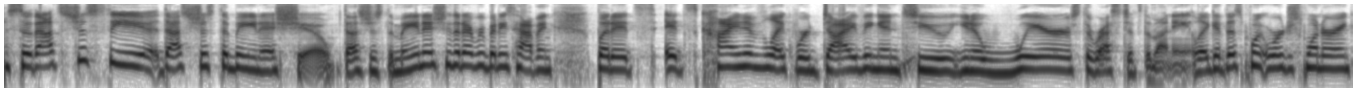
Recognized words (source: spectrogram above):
so that's just the that's just the main issue. That's just the main issue that everybody's having but it's it's kind of like we're diving into you know where's the rest of the money? Like at this point we're just wondering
